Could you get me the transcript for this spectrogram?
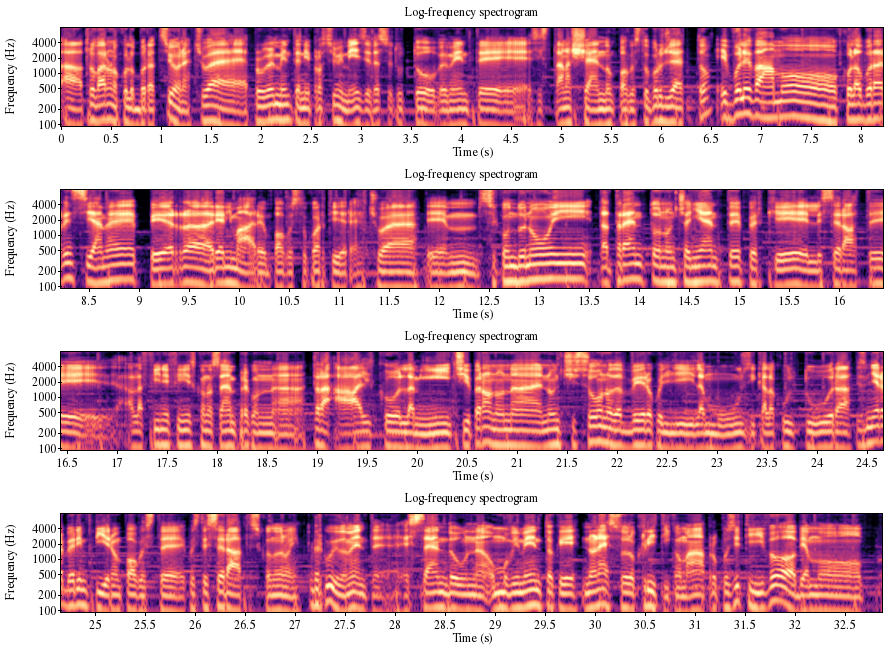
a trovare una collaborazione, cioè probabilmente nei prossimi mesi adesso è tutto ovviamente si sta nascendo un po' questo progetto. E volevamo collaborare insieme per rianimare un po' questo quartiere, cioè ehm, secondo noi da Trento non c'è niente perché le serate alla fine finiscono sempre con eh, tra alcol, amici, però non, eh, non, ci sono davvero quegli, la musica, la cultura, bisognerebbe riempire un po' queste, queste serate secondo noi, per cui ovviamente essendo un, un movimento che non è solo critico ma propositivo abbiamo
